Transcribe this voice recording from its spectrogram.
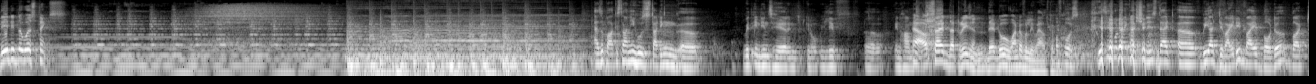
they did the worst things. As a Pakistani who's studying uh, with Indians here and you know, we live uh, in harmony. Yeah, outside that region, they do wonderfully well together. Of course. This is what my question is that uh, we are divided by border, but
